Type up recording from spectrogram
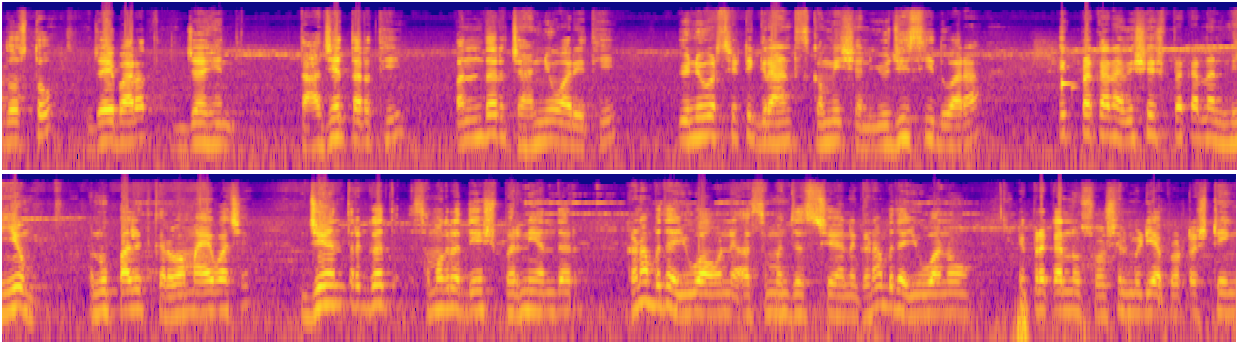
દોસ્તો, જય ભારત, જય હિન્દ. તાજેતરથી પંદર જાન્યુઆરીથી યુનિવર્સિટી ગ્રાન્ટ્સ કમિશન, યુજીસી દ્વારા એક પ્રકારના, વિશેષ પ્રકારના નિયમ અનુપાલિત કરવામાં આવ્યા છે, જે અંતર્ગત સમગ્ર દેશભરની અંદર ઘણા બધા યુવાઓને અસમંજસ છે અને ઘણા બધા યુવાનો એક પ્રકારનું સોશિયલ મીડિયા પ્રોટેસ્ટિંગ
